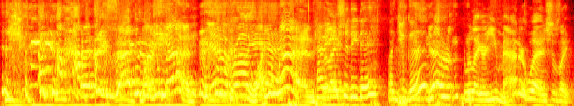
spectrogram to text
that's exactly Why what you mad? Yeah, bro. Why you mad? Having Like- a shitty day? Like you good? Yeah, we're like, are you mad or what? And she was like,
